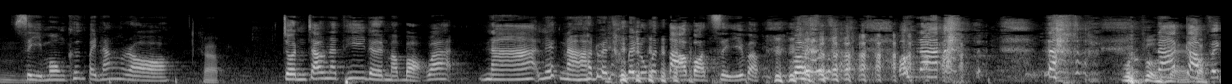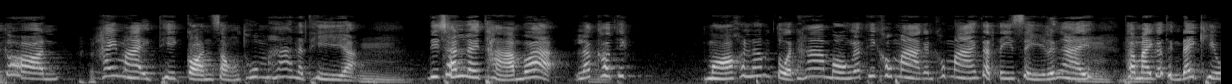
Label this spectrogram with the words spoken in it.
อืมสี่โมงครึ่งไปนั่งรอ ครับ จนเจ้าหน้าที่เดินมาบอกว่าน้าเรียกน้าด้วยนะไม่รู้มันตาบอดสีแบบบอกบอกน้าน้าน้ากลับไปก่อน ให้มาอีกทีก่อนสองทุ่มห้านาทีอะอืมดิฉันเลยถามว่า แล้วเขาที่หมอเขาเริ่มตรวจห้าโมงแล้วที่เขามากันเขามาตั้งแต่ตีสี่หรือไงอืมทำไมก็ถึงได้คิว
